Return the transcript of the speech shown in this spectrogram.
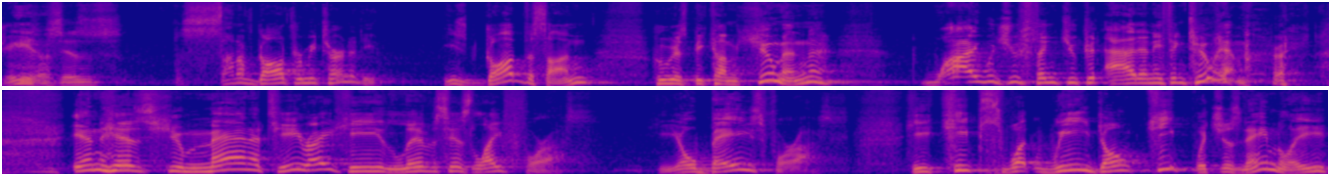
Jesus is the Son of God from eternity. He's God the Son who has become human. Why would you think you could add anything to him? Right? In his humanity, right, he lives his life for us. He obeys for us. He keeps what we don't keep, which is namely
